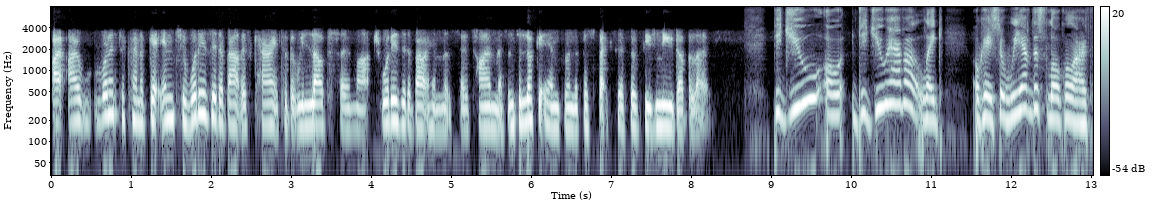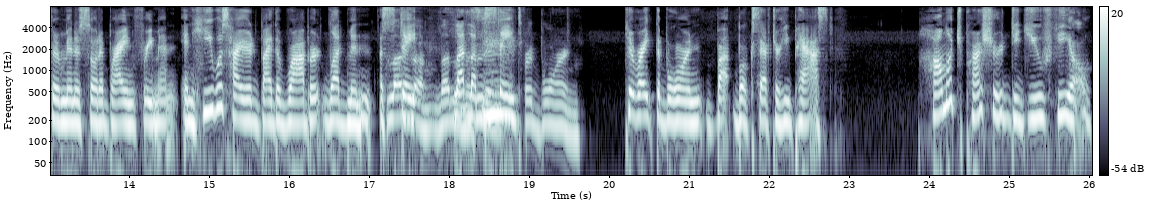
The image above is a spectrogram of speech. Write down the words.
I, I wanted to kind of get into what is it about this character that we love so much? What is it about him that's so timeless? And to look at him from the perspective of these new double O's. Did you oh did you have a like okay, so we have this local author in Minnesota, Brian Freeman, and he was hired by the Robert Ludman estate Ludlum, Ludlum Ludlum estate estate for Bourne. to write the Bourne bu- books after he passed. How much pressure did you feel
